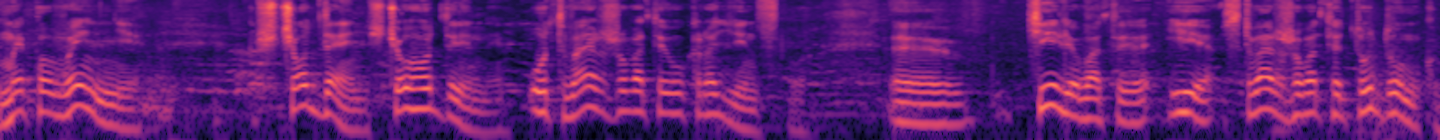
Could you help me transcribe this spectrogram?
Ми повинні щодень, щогодини утверджувати українство, е, втілювати і стверджувати ту думку,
